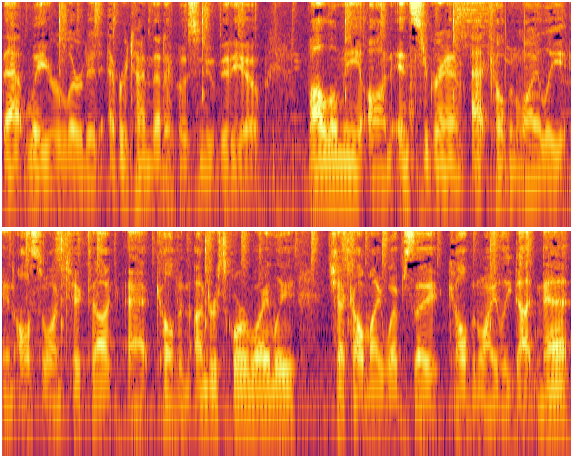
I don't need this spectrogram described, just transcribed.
That way you're alerted every time that I post a new video. Follow me on Instagram at Kelvin Wiley and also on TikTok at Kelvin underscore Wiley. Check out my website, kelvinwiley.net,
